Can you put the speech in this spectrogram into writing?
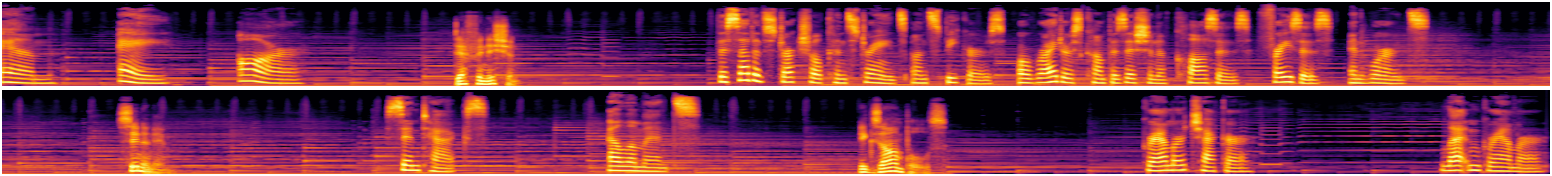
M A R. Definition The set of structural constraints on speakers or writers' composition of clauses, phrases, and words. Synonym. Syntax. Elements. Examples. Grammar checker. Latin grammar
